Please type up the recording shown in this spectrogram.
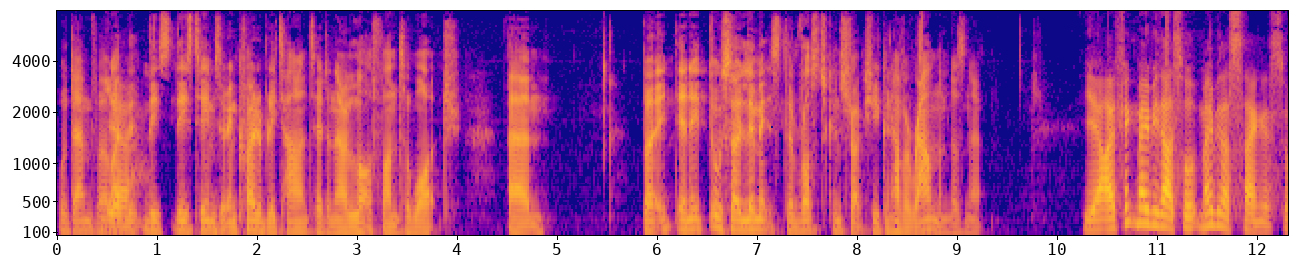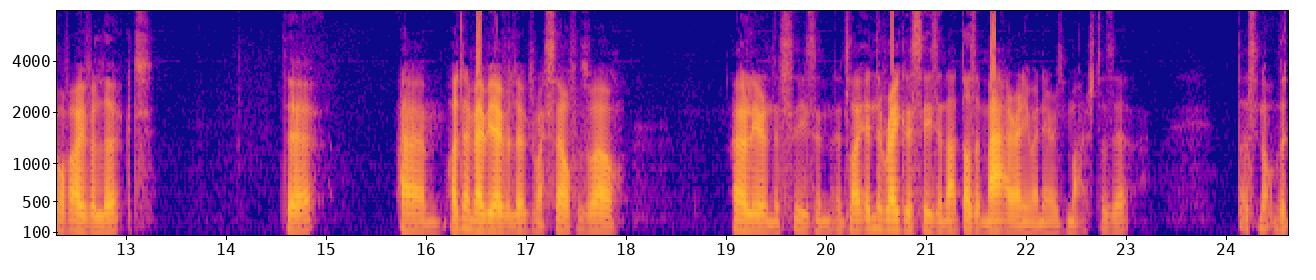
Or Denver. Um, yeah. Like these these teams are incredibly talented and they're a lot of fun to watch. Um, but it, and it also limits the roster construction you can have around them, doesn't it? Yeah, I think maybe that's maybe that's saying is sort of overlooked. That um, I don't know, maybe overlooked myself as well. Earlier in the season, it's like in the regular season, that doesn't matter anywhere near as much, does it? That's not the.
